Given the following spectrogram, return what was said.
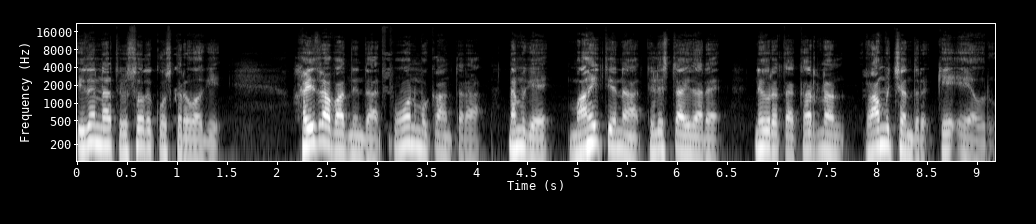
ಇದನ್ನು ತಿಳಿಸೋದಕ್ಕೋಸ್ಕರವಾಗಿ ಹೈದರಾಬಾದ್ನಿಂದ ಫೋನ್ ಮುಖಾಂತರ ನಮಗೆ ಮಾಹಿತಿಯನ್ನು ತಿಳಿಸ್ತಾ ಇದ್ದಾರೆ ನಿವೃತ್ತ ಕರ್ನಲ್ ರಾಮಚಂದ್ರ ಕೆ ಎ ಅವರು.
